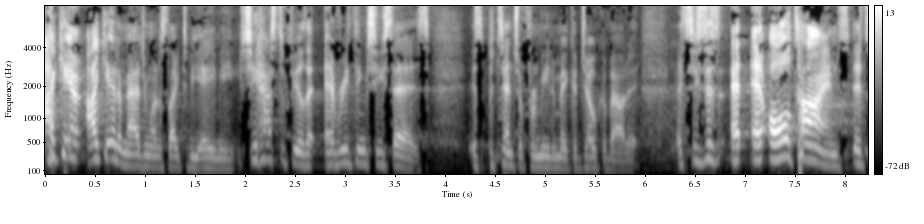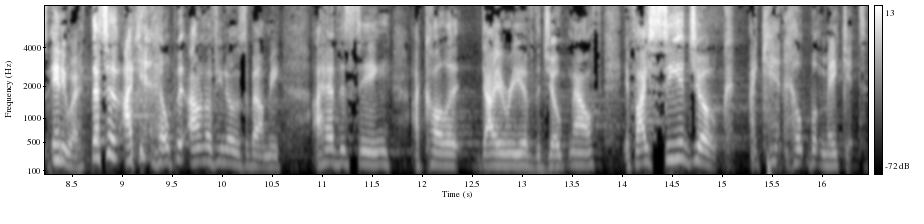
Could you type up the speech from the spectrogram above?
I, can't, I can't imagine what it's like to be Amy. She has to feel that everything she says is potential for me to make a joke about it. It's just at, at, all times, it's anyway, that's just, I can't help it. I don't know if you know this about me. I have this thing, I call it diarrhea of the joke mouth. If I see a joke, I can't help but make it.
